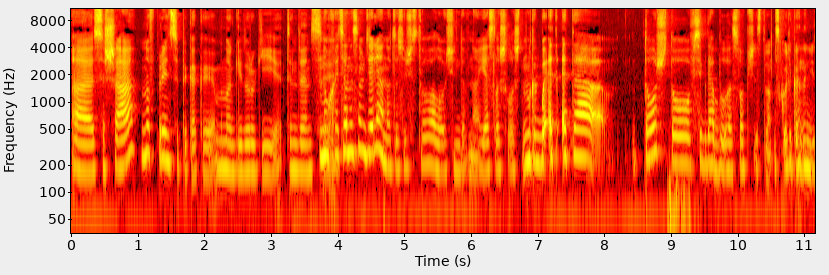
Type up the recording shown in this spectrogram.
э, США, ну, в принципе, как и многие другие тенденции. Ну, хотя на самом деле оно-то существовало очень давно. Я слышала, что... Ну, как бы это, это то, что всегда было с обществом, сколько оно не...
